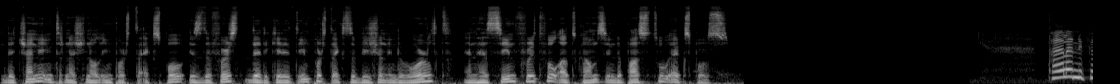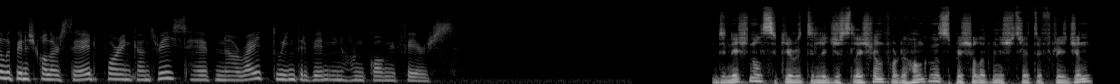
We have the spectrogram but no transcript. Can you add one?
The China International Import Expo is the first dedicated import exhibition in the world and has seen fruitful outcomes in the past two expos. Thailand and Philippine scholars said foreign countries have no right to intervene in Hong Kong affairs. The national security legislation for the Hong Kong Special Administrative Region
